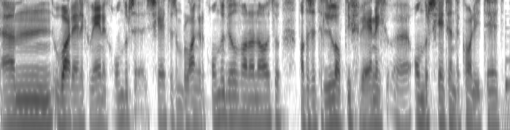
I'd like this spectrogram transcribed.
Um, waar eigenlijk weinig onderscheid is. Een belangrijk onderdeel van een auto. Maar er zit relatief weinig uh, onderscheid in de kwaliteit. Um,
